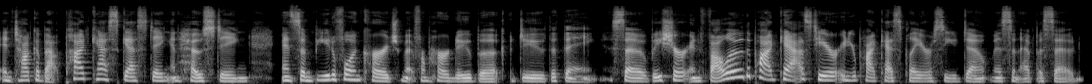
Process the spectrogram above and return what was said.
and talk about podcast guesting and hosting and some beautiful encouragement from her new book, Do the Thing. So be sure and follow the podcast here in your podcast player so you don't miss an episode.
